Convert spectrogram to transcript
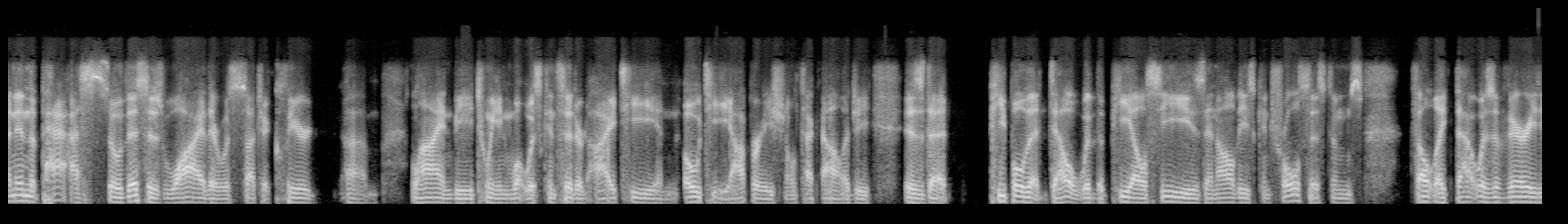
and in the past, so this is why there was such a clear um, line between what was considered IT and OT, operational technology, is that people that dealt with the PLCs and all these control systems felt like that was a very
